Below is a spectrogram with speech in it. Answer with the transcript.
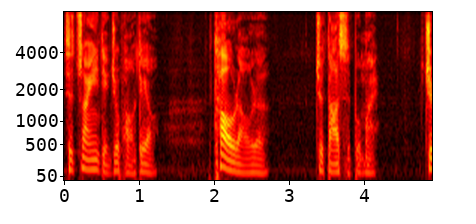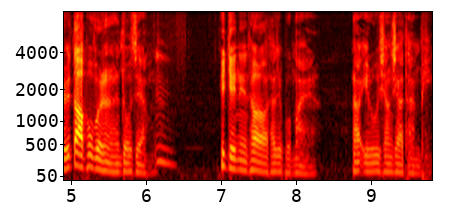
是赚一点就跑掉，套牢了就打死不卖，绝大部分的人都这样，嗯，一点点套牢他就不卖了，然后一路向下摊平。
